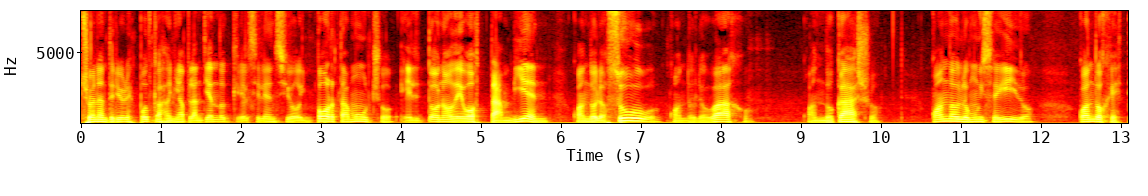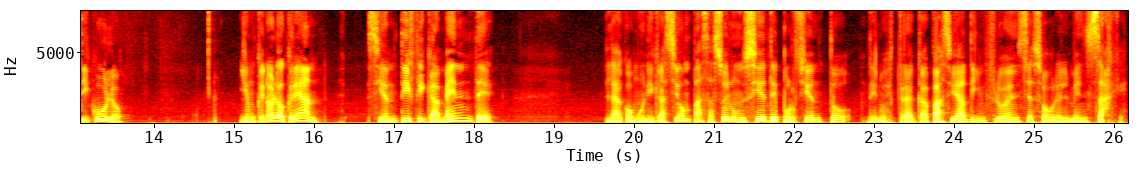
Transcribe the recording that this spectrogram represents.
Yo en anteriores podcasts venía planteando que el silencio importa mucho, el tono de voz también, cuando lo subo, cuando lo bajo, cuando callo, cuando hablo muy seguido, cuando gesticulo. Y aunque no lo crean, científicamente la comunicación pasa solo un 7% de nuestra capacidad de influencia sobre el mensaje.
